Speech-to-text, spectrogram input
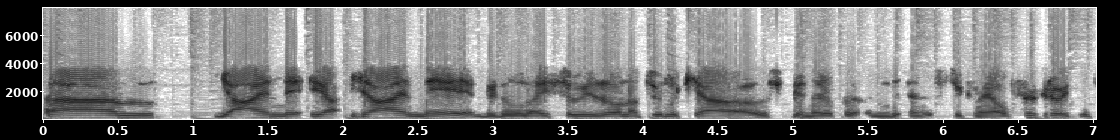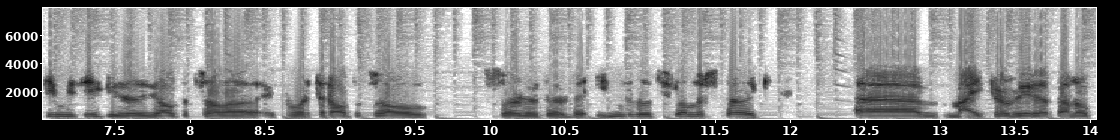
Um, ja, en nee, ja, ja en nee. Ik bedoel, dat is sowieso natuurlijk, ja, ik ben er ook een, een, stuk mee opgegroeid met die muziek, dus dat is altijd wel, ik word er altijd wel soort door de invloed, veronderstel ik. Uh, maar ik probeer dat dan ook,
